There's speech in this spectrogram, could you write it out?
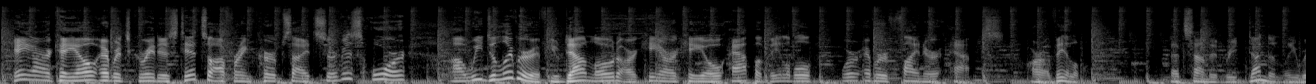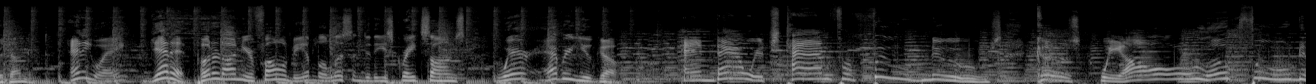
KRKO, Everett's greatest hits, offering curbside service or Uh, we deliver if you download our KRKO app available wherever finer apps are available. That sounded redundantly redundant. Anyway, get it, put it on your phone, be able to listen to these great songs wherever you go. And now it's time for food news, because we all love food.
